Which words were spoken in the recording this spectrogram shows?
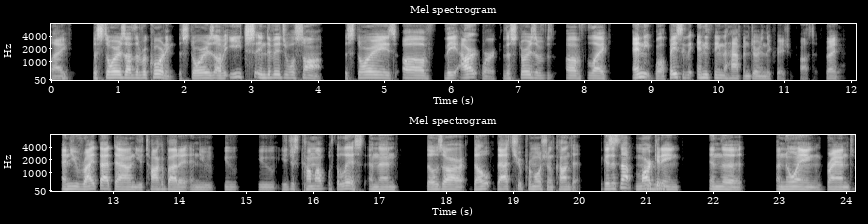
like the stories of the recording, the stories of each individual song, the stories of the artwork, the stories of of like any well, basically anything that happened during the creation process, right? And you write that down, you talk about it, and you you you you just come up with a list, and then those are though that's your promotional content. Because it's not mm-hmm. marketing in the annoying brand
